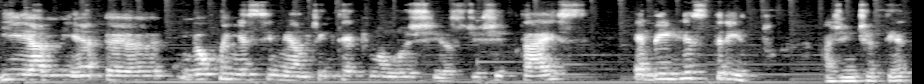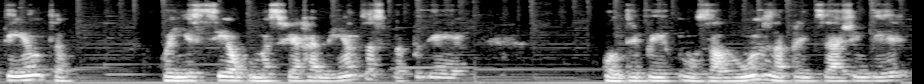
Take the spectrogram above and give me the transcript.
e a minha, é, meu conhecimento em tecnologias digitais é bem restrito. A gente até tenta conhecer algumas ferramentas para poder contribuir com os alunos na aprendizagem dele,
